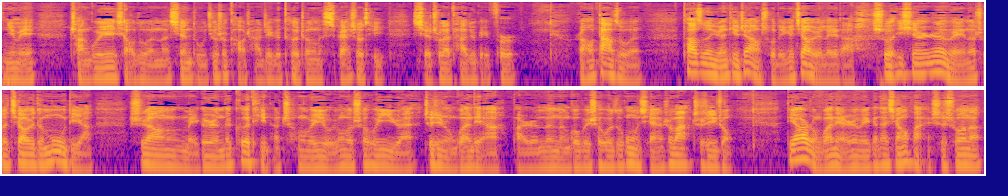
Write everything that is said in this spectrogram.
因为常规小作文呢，先读就是考察这个特征的 specialty，写出来它就给分儿。然后大作文，大作文原题这样说的一个教育类的，说一些人认为呢，说教育的目的啊，是让每个人的个体呢成为有用的社会一员，这是一种观点啊，把人们能够为社会做贡献，是吧？这是一种。第二种观点认为跟它相反，是说呢，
